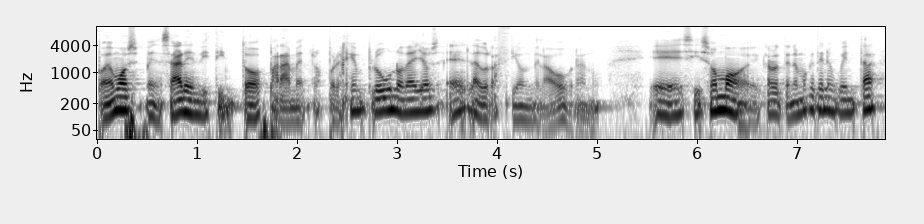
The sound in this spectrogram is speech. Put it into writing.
podemos pensar en distintos parámetros. Por ejemplo, uno de ellos es la duración de la obra. Eh, si somos, claro, tenemos que tener en cuenta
